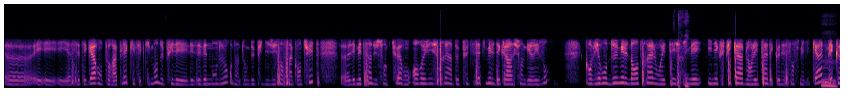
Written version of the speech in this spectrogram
et, à cet égard, on peut rappeler qu'effectivement, depuis les, les événements de Lourdes, donc depuis 1858, euh, les médecins du sanctuaire ont enregistré un peu plus de 7000 déclarations de guérison qu'environ 2000 d'entre elles ont été estimées inexplicables en l'état des connaissances médicales, mais que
